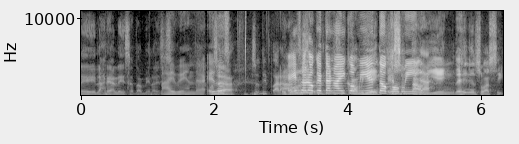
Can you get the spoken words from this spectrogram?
eh, la realeza también. La decisión. Ay. O Eso sea, eso es disparate. Eso es lo que están ahí bien, comiendo eso comida. Está bien, dejen eso así.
